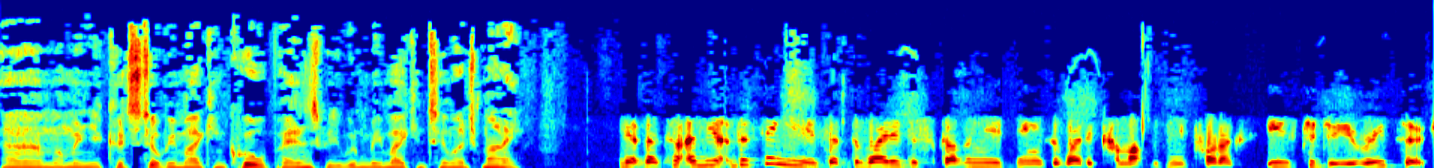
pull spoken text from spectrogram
um, I mean, you could still be making quill pens, but you wouldn't be making too much money. Yeah, that's and the, the thing is that the way to discover new things, the way to come up with new products, is to do your research.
